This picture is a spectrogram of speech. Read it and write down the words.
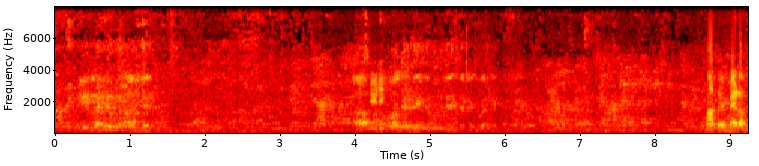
మాధవి మేడం ఒక నాలుగు ఐదు. వాళ్ళు ఏదైతే వదిలేసారో ఇవన్నీ మాధవి మేడం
